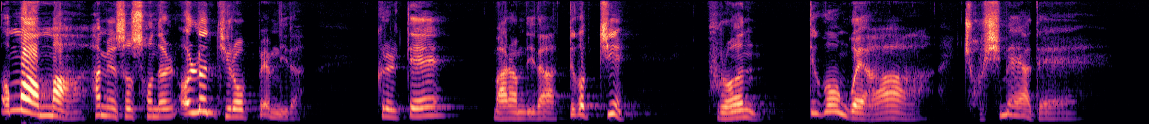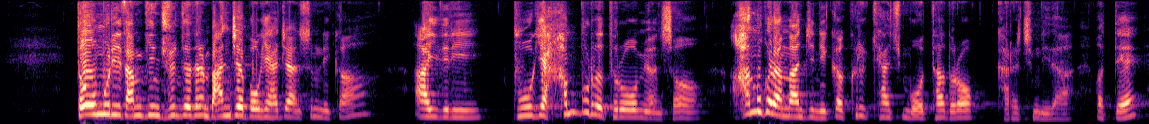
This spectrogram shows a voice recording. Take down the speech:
엄마, 엄마 하면서 손을 얼른 뒤로 뺍니다. 그럴 때 말합니다. 뜨겁지? 불은 뜨거운 거야. 조심해야 돼. 더물이 담긴 주전자를 만져보게 하지 않습니까? 아이들이 부엌에 함부로 들어오면서 아무거나 만지니까 그렇게 하지 못하도록 가르칩니다. 어때?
